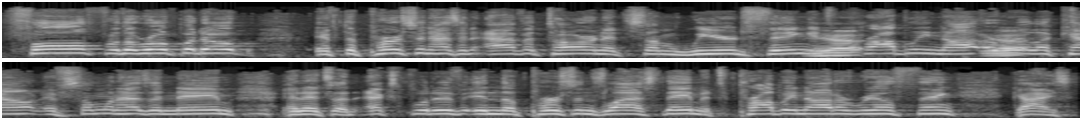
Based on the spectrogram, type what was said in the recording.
fall for the rope a dope. If the person has an avatar and it's some weird thing, it's Yep. probably not a Yep. real account. If someone has a name and it's an expletive in the person's last name, it's probably not a real thing. Guys,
